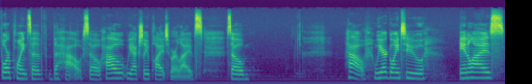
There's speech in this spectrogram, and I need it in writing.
four points of the how. So how we actually apply it to our lives. So how we are going to analyze,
